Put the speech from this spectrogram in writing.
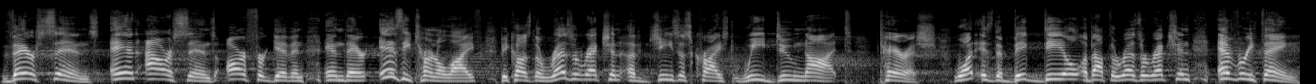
Their sins and our sins are forgiven, and there is eternal life because the resurrection of Jesus Christ, we do not perish. What is the big deal about the resurrection? Everything.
